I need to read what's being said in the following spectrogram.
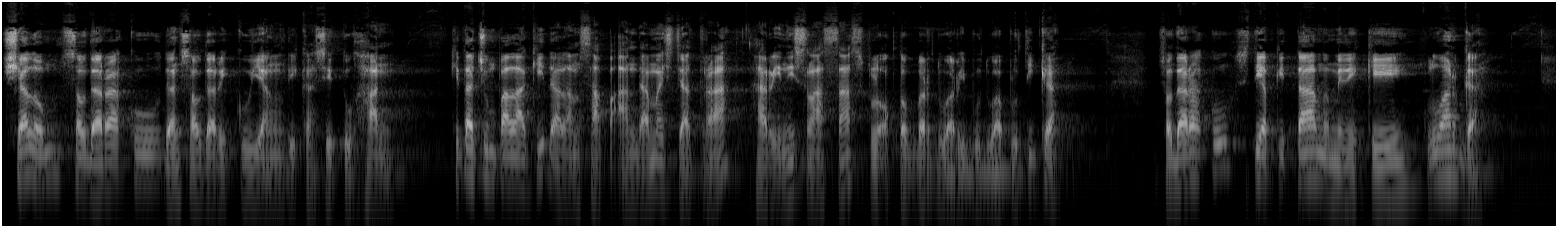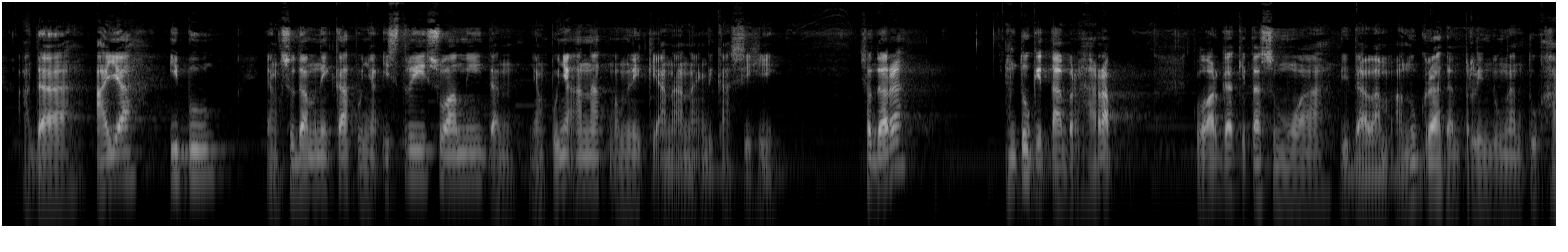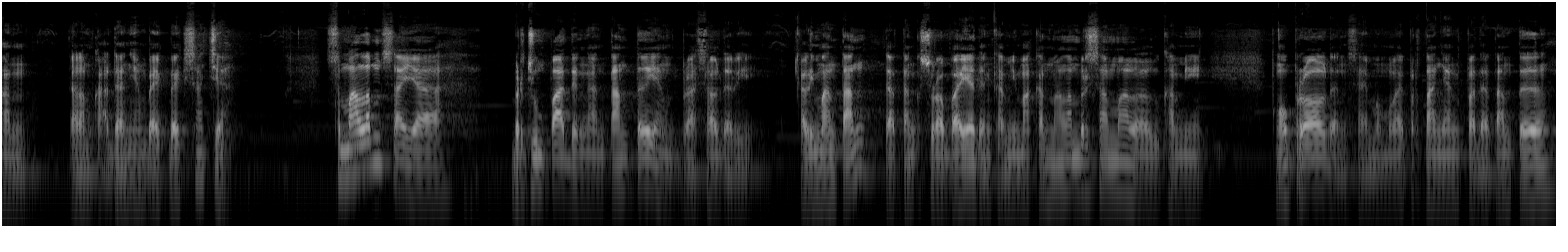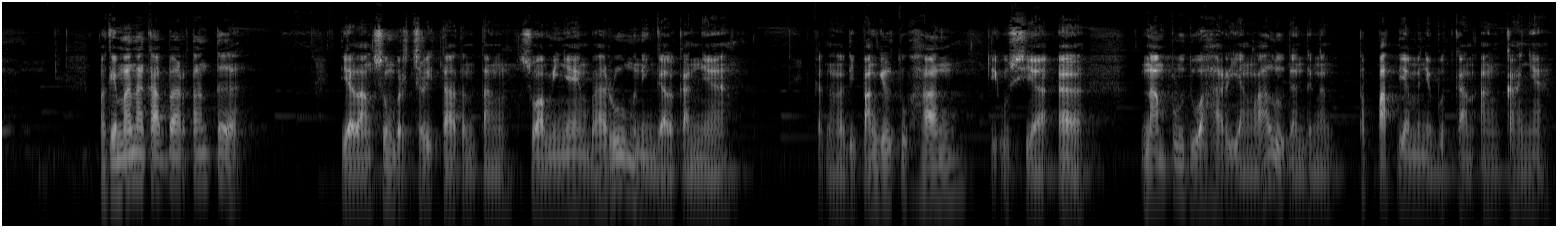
Shalom, saudaraku dan saudariku yang dikasih Tuhan. Kita jumpa lagi dalam Sapaan Damai Sejahtera hari ini Selasa 10 Oktober 2023. Saudaraku, setiap kita memiliki keluarga. Ada ayah, ibu yang sudah menikah, punya istri, suami, dan yang punya anak memiliki anak-anak yang dikasihi. Saudara, tentu kita berharap keluarga kita semua di dalam anugerah dan perlindungan Tuhan dalam keadaan yang baik-baik saja. Semalam saya berjumpa dengan tante yang berasal dari Kalimantan, datang ke Surabaya dan kami makan malam bersama lalu kami ngobrol dan saya memulai pertanyaan kepada tante, "Bagaimana kabar tante?" Dia langsung bercerita tentang suaminya yang baru meninggalkannya karena dipanggil Tuhan di usia eh, 62 hari yang lalu dan dengan tepat dia menyebutkan angkanya.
